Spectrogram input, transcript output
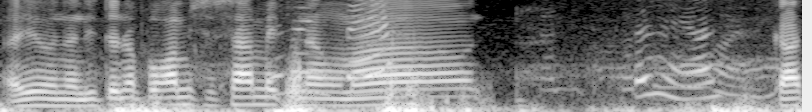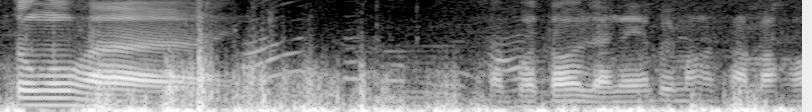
Ayun, nandito na po kami sa summit ng Mount Ano yan? Katunguhay. Sa Potola. Na yan po yung mga kasama ko.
